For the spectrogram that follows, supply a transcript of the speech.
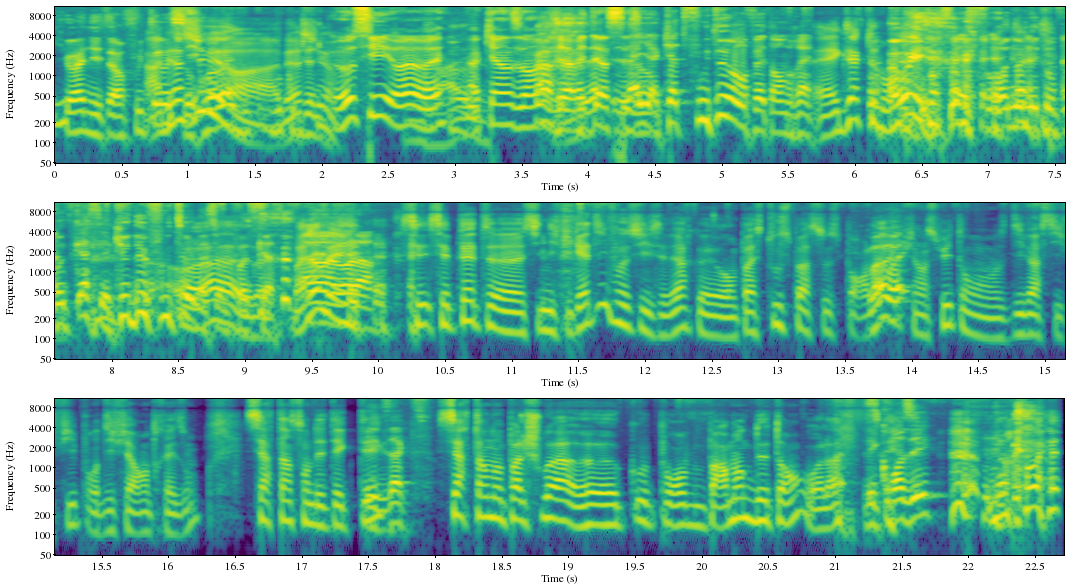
Johan était un footeux Ah, bien aussi. sûr, beaucoup- ah, bien de sûr. Eux aussi, ouais, ouais. Ah, oui. à 15 ans, j'ai arrêté à 16 là, il ans. y a quatre footeux en fait, en vrai. Exactement. Ah oui Il faut renommer ton podcast, il n'y a que des footeux là, sur le podcast. bah- non, Ah, mais voilà. c'est peut-être euh, significatif aussi. C'est-à-dire qu'on passe tous par ce sport-là et puis ensuite on se diversifie pour différentes raisons. Certains sont détectés, Exact. certains n'ont pas le choix euh, pour, par manque de temps. Voilà. Les croisés Non, ouais,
